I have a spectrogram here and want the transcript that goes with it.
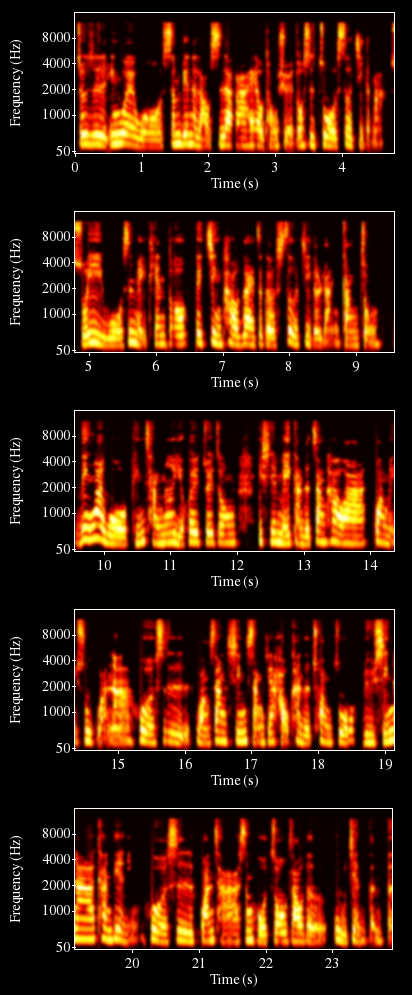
就是因为我身边的老师啊，还有同学都是做设计的嘛，所以我是每天都被浸泡在这个设计的染缸中。另外，我平常呢也会追踪一些美感的账号啊，逛美术馆啊，或者是网上欣赏一些好看的创作、旅行啊、看电影，或者是观察生活周遭的物件等等。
